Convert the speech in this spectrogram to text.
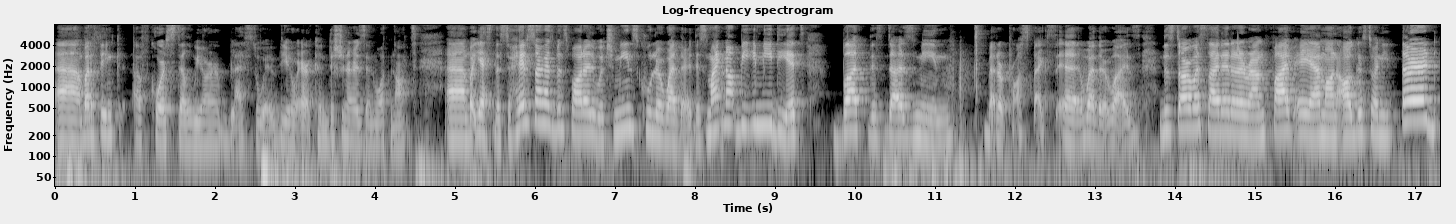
Uh, but I think, of course, still we are blessed with you know air conditioners and whatnot. Uh, but yes, the Suhail star has been spotted, which means cooler weather. This might not be immediate, but this does mean better prospects uh, weather-wise. The star was sighted at around 5 a.m. on August 23rd,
